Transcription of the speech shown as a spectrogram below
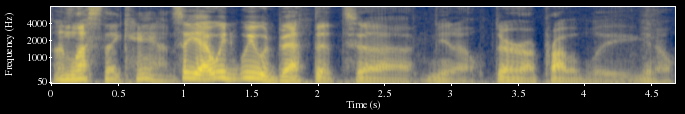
Unless they can. So yeah, we we would bet that uh, you know there are probably you know.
